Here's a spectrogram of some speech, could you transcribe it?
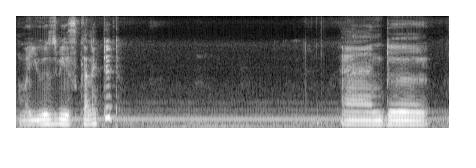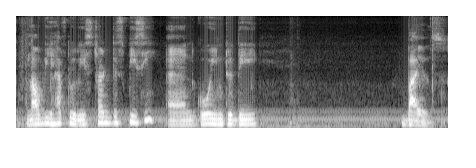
my USB is connected. And uh, now we have to restart this PC and go into the BIOS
